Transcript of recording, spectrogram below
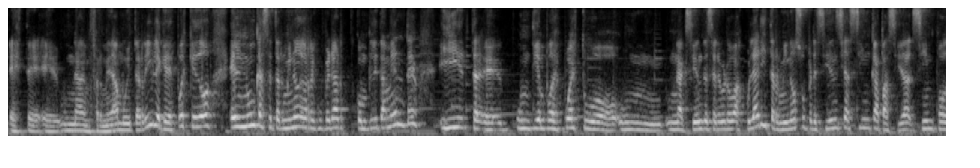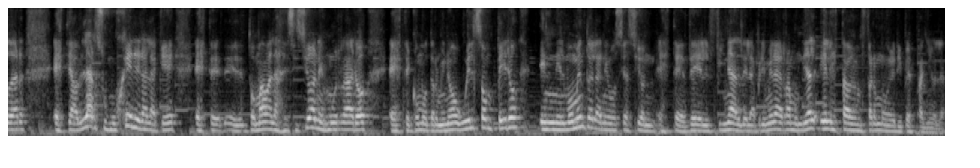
eh, una enfermedad muy terrible que después quedó, él nunca se terminó de recuperar completamente y eh, un tiempo después tuvo un, un accidente cerebrovascular y terminó su presidencia sin capacidad, sin poder hablar. Su mujer era la que eh, tomaba las decisiones, muy raro este, cómo terminó Wilson, pero en el momento de la negociación este, del final de la Primera Guerra Mundial, él estaba enfermo de gripe española.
